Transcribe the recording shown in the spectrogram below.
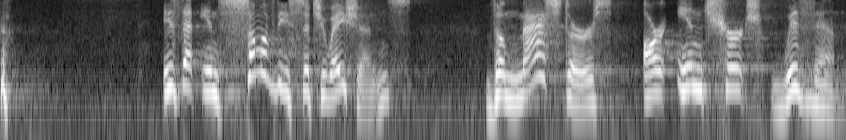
is that in some of these situations, the masters are in church with them.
